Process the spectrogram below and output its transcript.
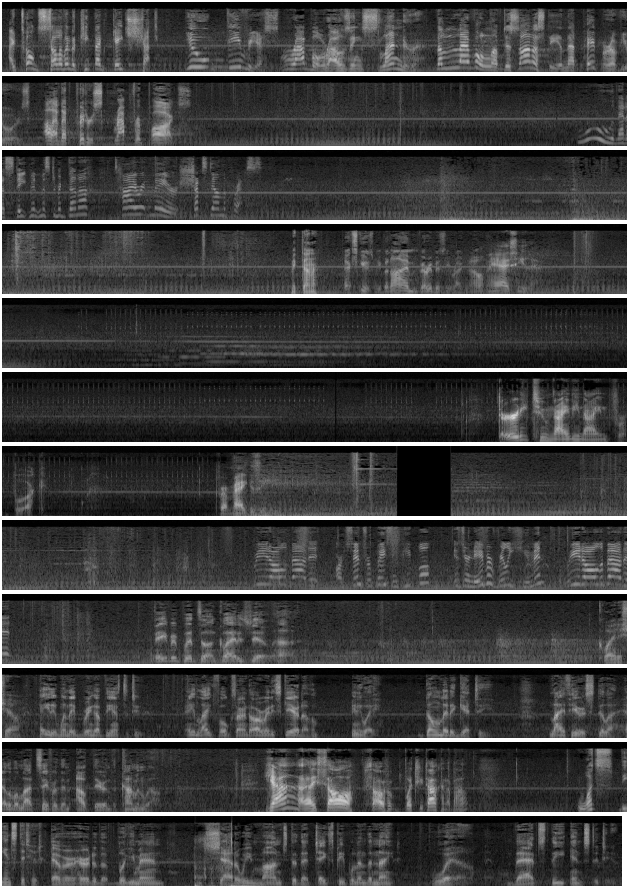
I told Sullivan to keep that gate shut. You devious, rabble-rousing slanderer. The level of dishonesty in that paper of yours. I'll have that printer scrapped for parts. Ooh, that a statement, Mr. McDonough? Tyrant mayor shuts down the press. McDonough? Excuse me, but I'm very busy right now. Yeah, I see that. Thirty-two ninety-nine for a book. For a magazine. Your neighbor really human? Read all about it. Paper puts on quite a show, huh? Quite a show. Hate it when they bring up the Institute. Ain't like folks aren't already scared of them. Anyway, don't let it get to you. Life here is still a hell of a lot safer than out there in the Commonwealth. Yeah, I saw saw what you're talking about. What's the Institute? Ever heard of the boogeyman? Shadowy monster that takes people in the night? Well, that's the Institute.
